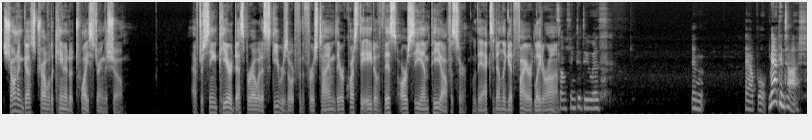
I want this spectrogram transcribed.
Shawn and Gus travel to Canada twice during the show. After seeing Pierre Despereaux at a ski resort for the first time, they request the aid of this RCMP officer, who they accidentally get fired later on. Something to do with an apple. Macintosh.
